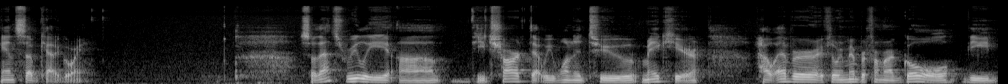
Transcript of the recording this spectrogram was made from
and subcategory. So that's really uh, the chart that we wanted to make here. However, if you'll remember from our goal, the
